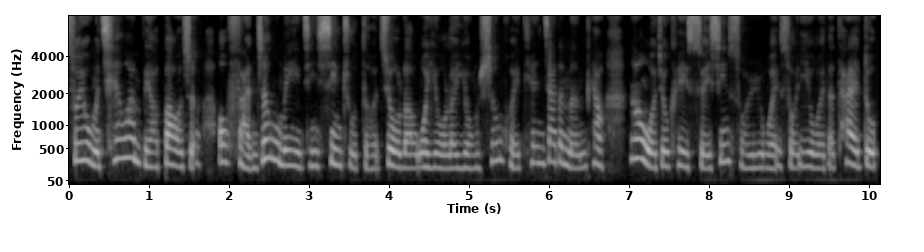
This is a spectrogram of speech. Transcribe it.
所以，我们千万不要抱着“哦，反正我们已经信主得救了，我有了永生回天家的门票，那我就可以随心所欲、为所欲为”的态度，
